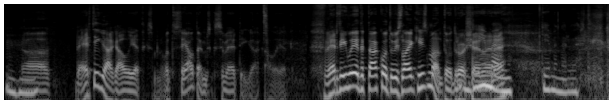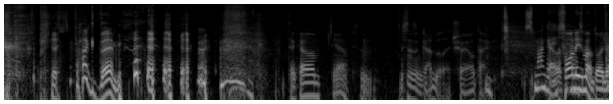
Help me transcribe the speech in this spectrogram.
Mm. -hmm. uh, vērtīgākā lieta, kas man ir, tas ir jautājums, kas ir vērtīgākā lieta. Vērtīga lieta ir tā, ko tu visu laiku izmanto, droši vien. vai ne? Ģimene. Ģimene ir vērtīga. Fuck them! Tā kā, jā, es, nezinu- kā atbildēt šo jautājumu. Smagais. Telefonu izmanto ļoti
